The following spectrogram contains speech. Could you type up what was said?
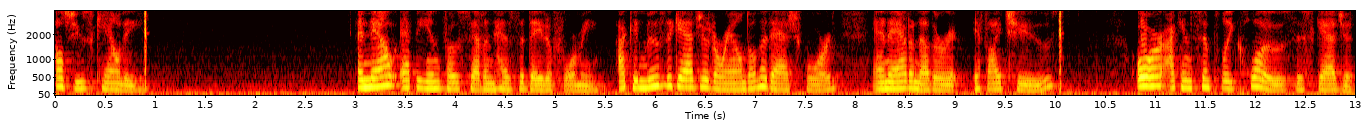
I'll choose county. And now EpiInfo 7 has the data for me. I can move the gadget around on the dashboard and add another if I choose, or I can simply close this gadget.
